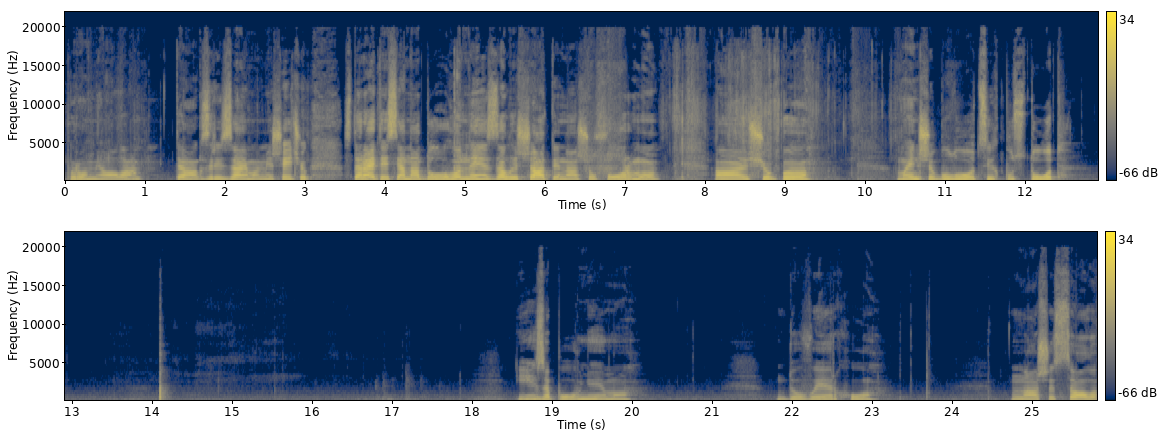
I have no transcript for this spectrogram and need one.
промяла. Так, зрізаємо мішечок. Старайтеся надовго не залишати нашу форму, щоб е, менше було цих пустот. І заповнюємо доверху наше сало.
